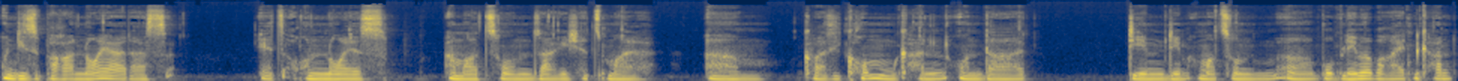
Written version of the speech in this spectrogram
Und diese Paranoia, dass jetzt auch ein neues Amazon, sage ich jetzt mal, ähm, quasi kommen kann und da dem, dem Amazon äh, Probleme bereiten kann,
